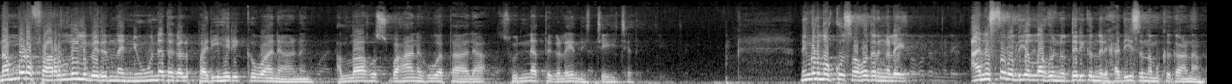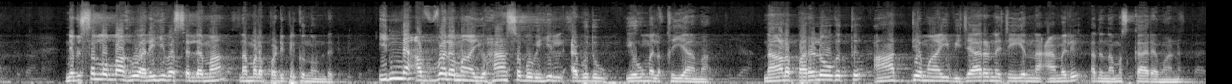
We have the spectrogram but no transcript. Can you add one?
നമ്മുടെ ഫർലിൽ വരുന്ന ന്യൂനതകൾ പരിഹരിക്കുവാനാണ് അള്ളാഹു സുബാനഹുവത്താല സുന്നത്തുകളെ നിശ്ചയിച്ചത്. നിങ്ങൾ നോക്കൂ സഹോദരങ്ങളെ അനസ് റതി അള്ളാഹു ഉദ്ധരിക്കുന്ന ഒരു ഹദീസ് നമുക്ക് കാണാം. നബിസല്ലാഹു അലഹി വസല്ലമ നമ്മളെ പഠിപ്പിക്കുന്നുണ്ട്. ഇന്ന അവലമാ യുഹാസബു അബുദു യൗമൽ ഖിയാമ. നാളെ പരലോകത്ത് ആദ്യമായി വിചാരണ ചെയ്യുന്ന അമൽ അത് നമസ്കാരമാണ്.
